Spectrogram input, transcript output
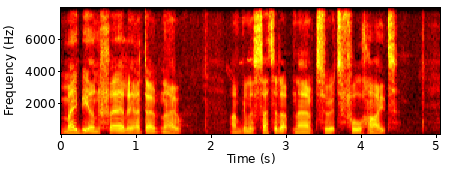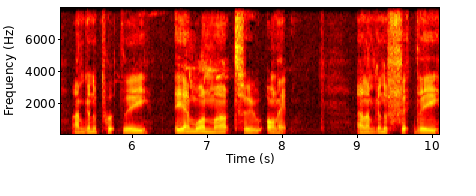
maybe unfairly, I don't know. I'm going to set it up now to its full height. I'm going to put the EM1 Mark II on it, and I'm going to fit the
